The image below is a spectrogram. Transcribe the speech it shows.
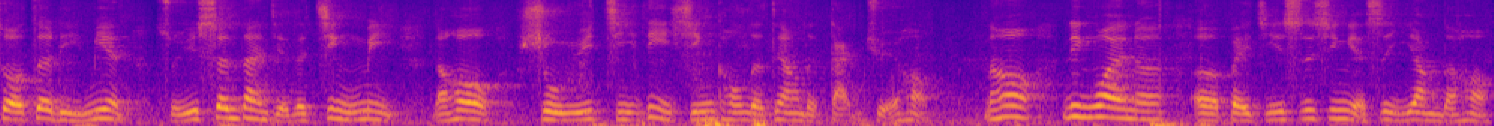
受这里面属于圣诞节的静谧，然后属于极地星空的这样的感觉哈。然后另外呢，呃，北极之星也是一样的哈。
